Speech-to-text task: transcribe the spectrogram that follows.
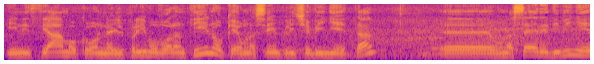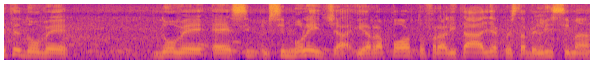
iniziamo, con il primo volantino che è una semplice vignetta, eh, una serie di vignette dove dove è, simboleggia il rapporto fra l'Italia, questa bellissima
